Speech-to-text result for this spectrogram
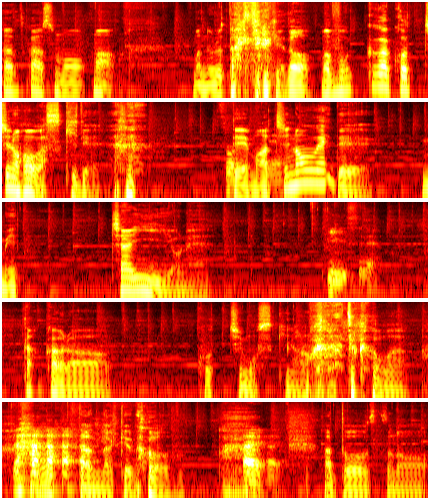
だからそのまあまあぬるっと入ってるけど、まあ、僕はこっちの方が好きで。で、ね。街の上でめっちゃいいよね。いいですね。だから、こっちも好きなのかなとかは思ったんだけど、はいはい。あと、その、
